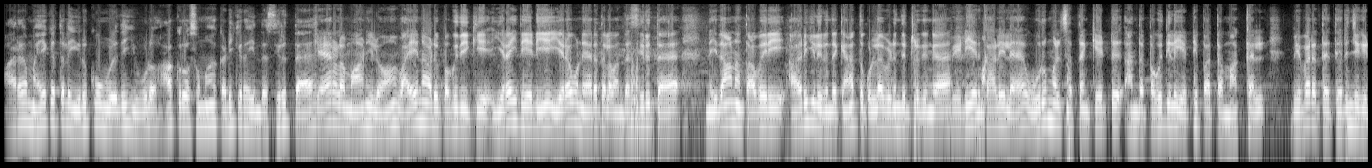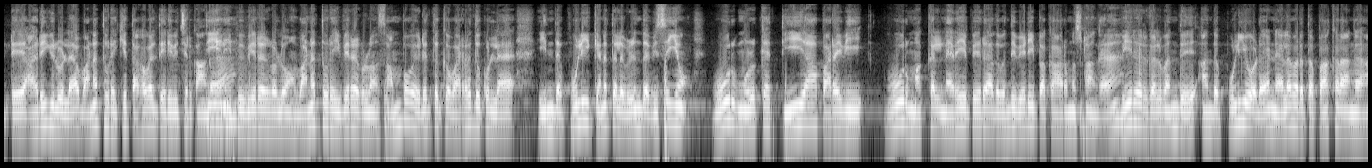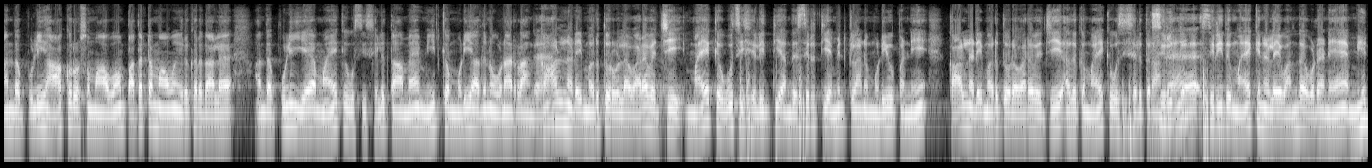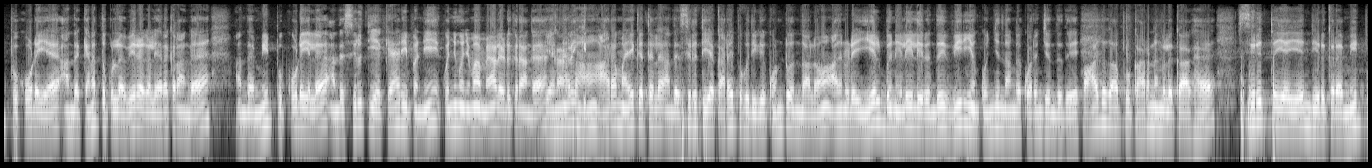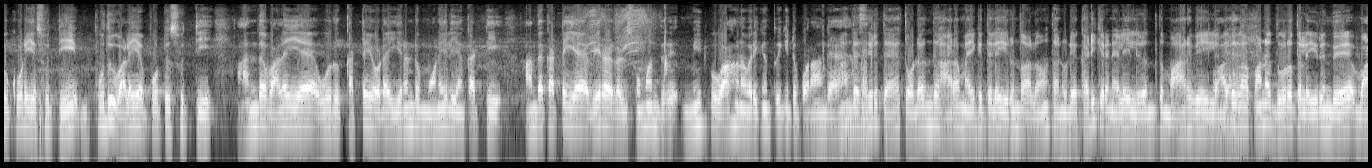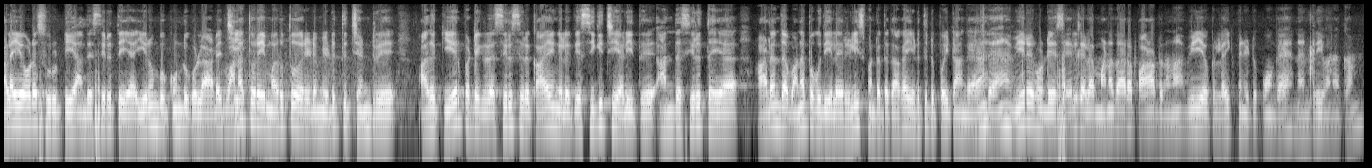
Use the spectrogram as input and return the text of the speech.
அரை மயக்கத்துல இருக்கும் பொழுது இவ்வளோ ஆக்ரோஷமா கடிக்கிற இந்த சிறுத்தை கேரள மாநிலம் வயநாடு பகுதிக்கு இறை தேடி இரவு நேரத்துல வந்த சிறுத்தை நிதானம் தவறி அருகில் இருந்த கிணத்துக்குள்ள விழுந்துட்டு இருக்குங்க. விடியற் காலையில உருமல் சத்தம் கேட்டு அந்த பகுதியில எட்டி பார்த்த மக்கள் விவரத்தை தெரிஞ்சுக்கிட்டு அருகிலுள்ள வனத்துறைக்கு தகவல் தெரிவிச்சிருக்காங்க. தீயணைப்பு வீரர்களும் வனத்துறை வீரர்களும் சம்பவ இடத்துக்கு வர்றதுக்குள்ள இந்த புலி கிணத்துல விழுந்த விஷயம் ஊர் முழுக்க தீயா பரவி ஊர் மக்கள் நிறைய பேர் அதை வந்து வேடி பார்க்க ஆரம்பிச்சிட்டாங்க. வீரர்கள் வந்து அந்த புலியோட நிலவரத்தை பார்க்குறாங்க. அந்த புலி ஆக்ரோஷமாகவும் பதட்டமாகவும் இருக்கிறதால அந்த புலியை மயக்க ஊசி செலுத்தாம மீட்க முடியாதுன்னு உணர்றாங்க. கால்நடை மருத்துவர்களை வர வச்சு மயக்க ஊசி செலுத்தி அந்த சிறுத்தையை மீட்கலான்னு முடிவு பண்ணி கால்நடை மருத்துவரை வர வச்சு அதுக்கு மயக்க ஊசி செலுத்துறாங்க. சிறுத்தை சிறிது மயக்க நிலை வந்த உடனே மீட்பு கூடைய அந்த கிணத்துக்குள்ள வீரர்கள் இறக்குறாங்க. அந்த மீட்பு கூடையில அந்த சிறுத்தையை கேரி பண்ணி கொஞ்சம் கொஞ்சமா மேலே எடுக்கிறாங்க. என்னதான் அரை மயக்கத்துல அந்த சிறுத்தையை கரைப்பகுதிக்கு கொண்டு வந்தாலும் அதனுடைய இயல்பு நிலையிலிருந்து வீரியம் கொஞ்சம் தாங்க குறைஞ்சிருந்தது. பாதுகாப்பு காரணங்களுக்காக சிறுத்தையை ஏந்தி இருக்கிற மீட்பு கூடையை சுத்தி புது வலையை போட்டு சுத்தி அந்த வலையை ஒரு கட்டையோட இரண்டு முனையிலையும் கட்டி அந்த கட்டையை வீரர்கள் சுமந்து மீட்பு வாகனம் வரைக்கும் தூக்கிட்டு போறாங்க. அந்த சிறுத்தை தொடர்ந்து அரை மயக்கத்திலே இருந்தாலும் தன்னுடைய கடிக்கிற நிலையிலிருந்து மாறவே இல்லை பாதுகாப்பான தூரத்துல இருந்து வலையோட சுருட்டி அந்த சிறுத்தையை இரும்பு கூண்டுக்குள்ள அடைச்சு வனத்துறை மருத்துவரிடம் எடுத்து சென்று அதுக்கு ஏற்பட்டிருக்கிற சிறு சிறு காயங்களுக்கு சிகிச்சை அளித்து அந்த சிறுத்தையை அடர்ந்த வனப்பகுதியில் ரிலீஸ் பண்றதுக்காக எடுத்துட்டு போயிட்டாங்க. இந்த வீரர்களுடைய செயல்களை மனதார பாராட்டணும்னா வீடியோக்கு லைக் பண்ணிட்டு போங்க. நன்றி வணக்கம்.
